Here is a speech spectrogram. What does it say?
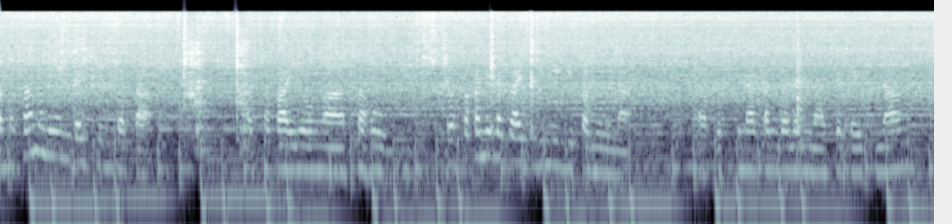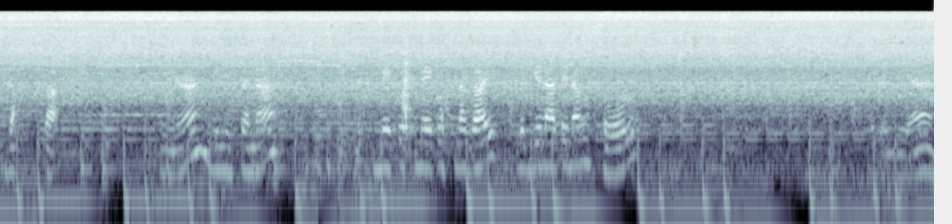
Sama-sama na yan guys yung gata. At saka yung uh, sahog. So sa kanila guys, binigisa muna. Tapos, tinatanggalan nga siya guys ng daksa. Ayan, ginisa na. Mekos-mekos na guys. Lagyan natin ng salt. Ayan.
